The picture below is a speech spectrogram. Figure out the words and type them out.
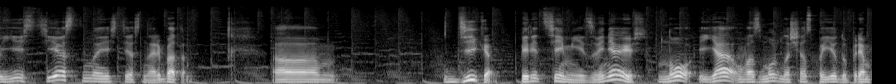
естественно, естественно, ребята, э, дико перед всеми извиняюсь, но я, возможно, сейчас поеду прям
